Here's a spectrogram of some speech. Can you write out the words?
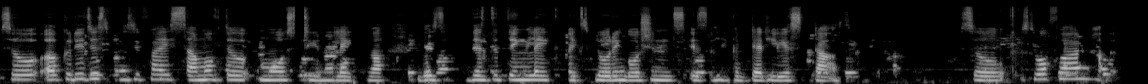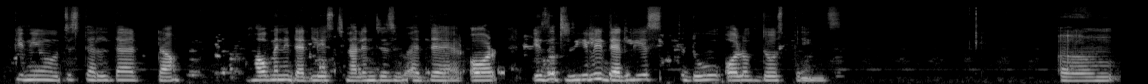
So, uh, could you just specify some of the most, you know, like uh, there's there's the thing like exploring oceans is like a deadliest task. So, so far, can you just tell that uh, how many deadliest challenges were there, or is it really deadliest to do all of those things? um,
